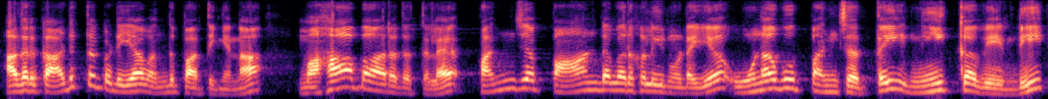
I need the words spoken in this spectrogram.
அதற்கு அடுத்தபடியா வந்து பாத்தீங்கன்னா மகாபாரதத்துல பஞ்ச பாண்டவர்களினுடைய உணவு பஞ்சத்தை நீக்க வேண்டி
